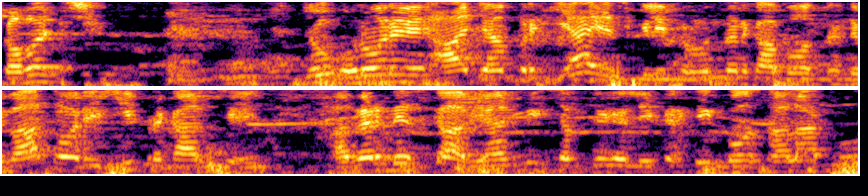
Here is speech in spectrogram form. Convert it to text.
कवच जो उन्होंने आज यहाँ पर किया है, इसके लिए प्रबंधन का बहुत धन्यवाद। और इसी प्रकार से अवेयरनेस का अभियान भी सब जगह लेकर के गौशाला को,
